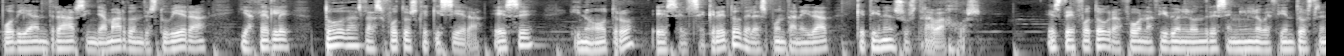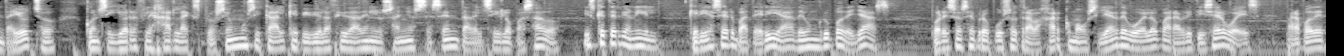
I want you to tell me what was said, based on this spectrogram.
podía entrar sin llamar donde estuviera y hacerle todas las fotos que quisiera. Ese, y no otro, es el secreto de la espontaneidad que tienen sus trabajos. Este fotógrafo, nacido en Londres en 1938, consiguió reflejar la explosión musical que vivió la ciudad en los años 60 del siglo pasado. Y es que Terry O'Neill quería ser batería de un grupo de jazz. Por eso se propuso trabajar como auxiliar de vuelo para British Airways, para poder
